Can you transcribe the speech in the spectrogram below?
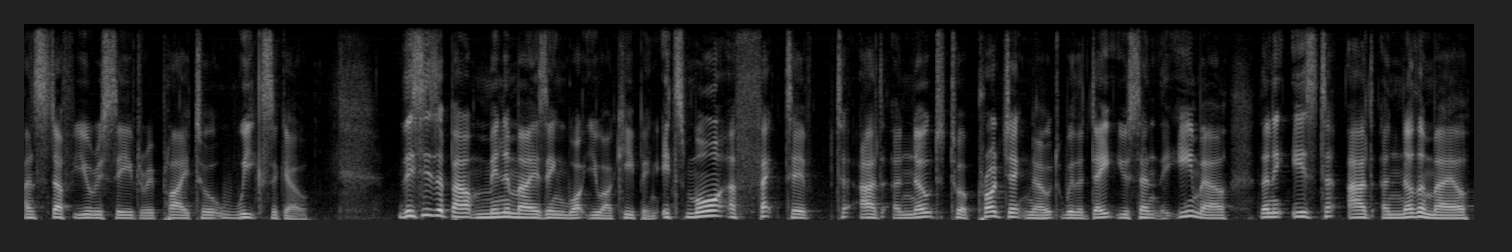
and stuff you received a reply to weeks ago. This is about minimizing what you are keeping. It's more effective to add a note to a project note with a date you sent the email than it is to add another mail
